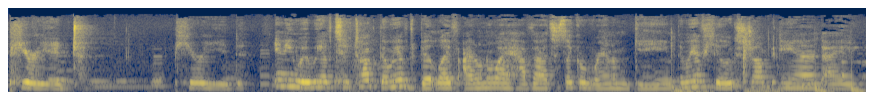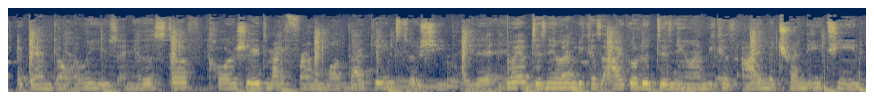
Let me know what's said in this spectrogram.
Period. Period. Anyway, we have TikTok, then we have BitLife. I don't know why I have that. It's just like a random game. Then we have Helix Jump, and I, again, don't really use any of this stuff. Color Shades, my friend loved that game, so she played it. And then we have Disneyland because I go to Disneyland because I'm a trendy teen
